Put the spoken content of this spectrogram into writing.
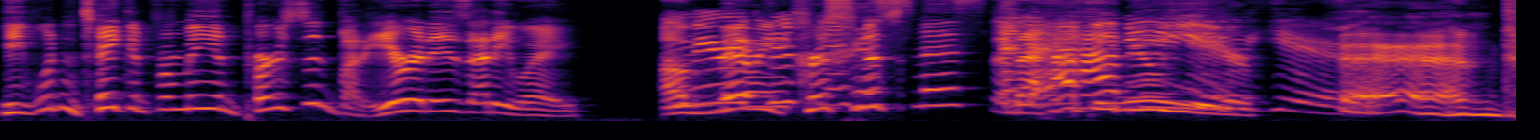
He wouldn't take it from me in person, but here it is anyway. A, Merry, Christmas, and, a Happy, New Year. And.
